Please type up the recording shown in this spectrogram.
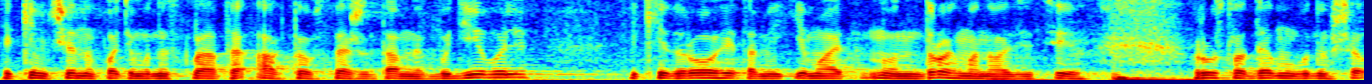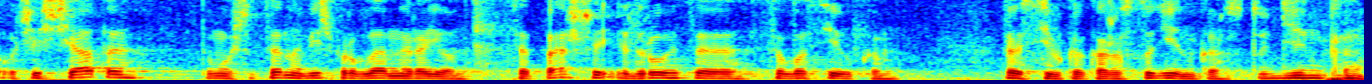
яким чином потім будемо складати акти обстеження даних будівель, які дороги, там, які мають, ну не дороги, маю на увазі ці русла, де ми будемо ще очищати, тому що це найбільш проблемний район. Це перший і другий це село Сівка. Сівка, кажу, студінка. Студінка.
